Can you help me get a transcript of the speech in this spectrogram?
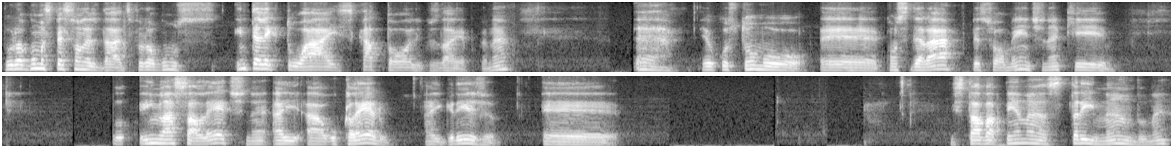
por algumas personalidades, por alguns intelectuais católicos da época, né? É, eu costumo é, considerar pessoalmente né, que em La Salette, né, a, a, o clero, a igreja, é, estava apenas treinando né,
